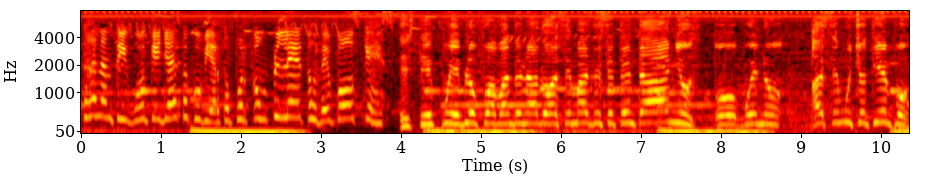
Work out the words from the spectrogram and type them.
tan antiguo que ya está cubierto por completo de bosques. Este pueblo fue abandonado hace más de 70 años. O bueno, hace mucho tiempo.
